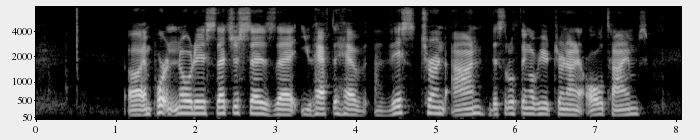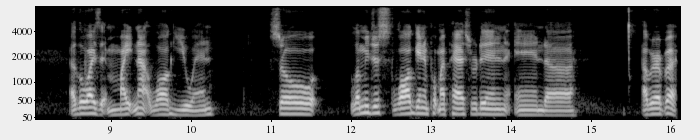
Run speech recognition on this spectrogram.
Uh, important notice that just says that you have to have this turned on, this little thing over here turned on at all times. Otherwise, it might not log you in. So let me just log in and put my password in, and uh, I'll be right back.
